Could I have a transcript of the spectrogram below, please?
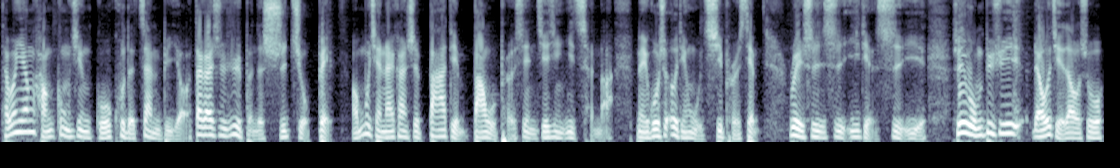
台湾央行贡献国库的占比哦，大概是日本的十九倍啊。目前来看是八点八五 percent，接近一成啊。美国是二点五七 percent，瑞士是一点四一。所以我们必须了解到说，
